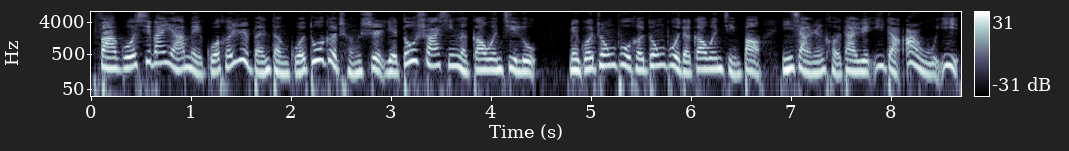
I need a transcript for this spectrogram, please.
法国、西班牙、美国和日本等国多个城市也都刷新了高温记录。美国中部和东部的高温警报影响人口大约一点二五亿，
